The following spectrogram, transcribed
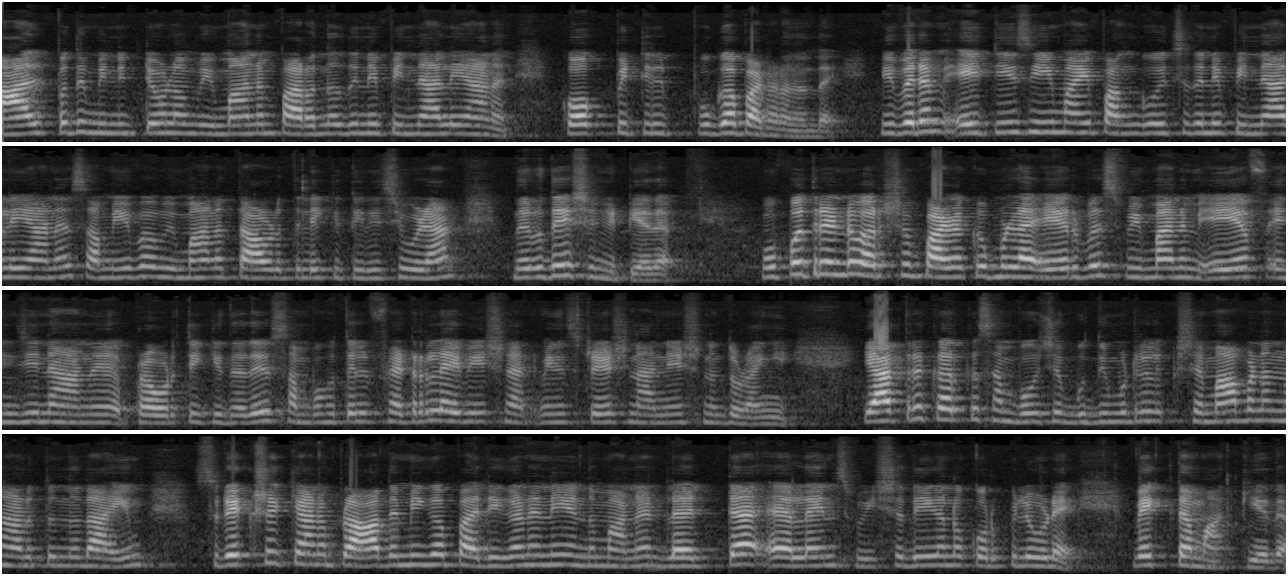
നാൽപ്പത് മിനിറ്റോളം വിമാനം പറന്നതിന് പിന്നാലെയാണ് കോക്പിറ്റിൽ പുക പടർന്നത്. വിവരം എ ടി സിയുമായി പങ്കുവച്ചതിന് പിന്നാലെയാണ് സമീപ വിമാനത്താവളത്തിലേക്ക് തിരിച്ചുവിടാൻ നിർദ്ദേശം കിട്ടിയത്. മുപ്പത്തിരണ്ട് വർഷം പഴക്കമുള്ള എയർബസ് വിമാനം എ എഫ് എഞ്ചിനാണ് പ്രവർത്തിക്കുന്നത്. സംഭവത്തിൽ ഫെഡറൽ ഏവിയേഷൻ അഡ്മിനിസ്ട്രേഷൻ അന്വേഷണം തുടങ്ങി. യാത്രക്കാർക്ക് സംഭവിച്ച ബുദ്ധിമുട്ടിൽ ക്ഷമാപണം നടത്തുന്നതായും സുരക്ഷയ്ക്കാണ് പ്രാഥമിക പരിഗണനയെന്നുമാണ് ഡെൽറ്റ എയർലൈൻസ് വിശദീകരണക്കുറിപ്പിലൂടെ വ്യക്തമാക്കിയത്.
